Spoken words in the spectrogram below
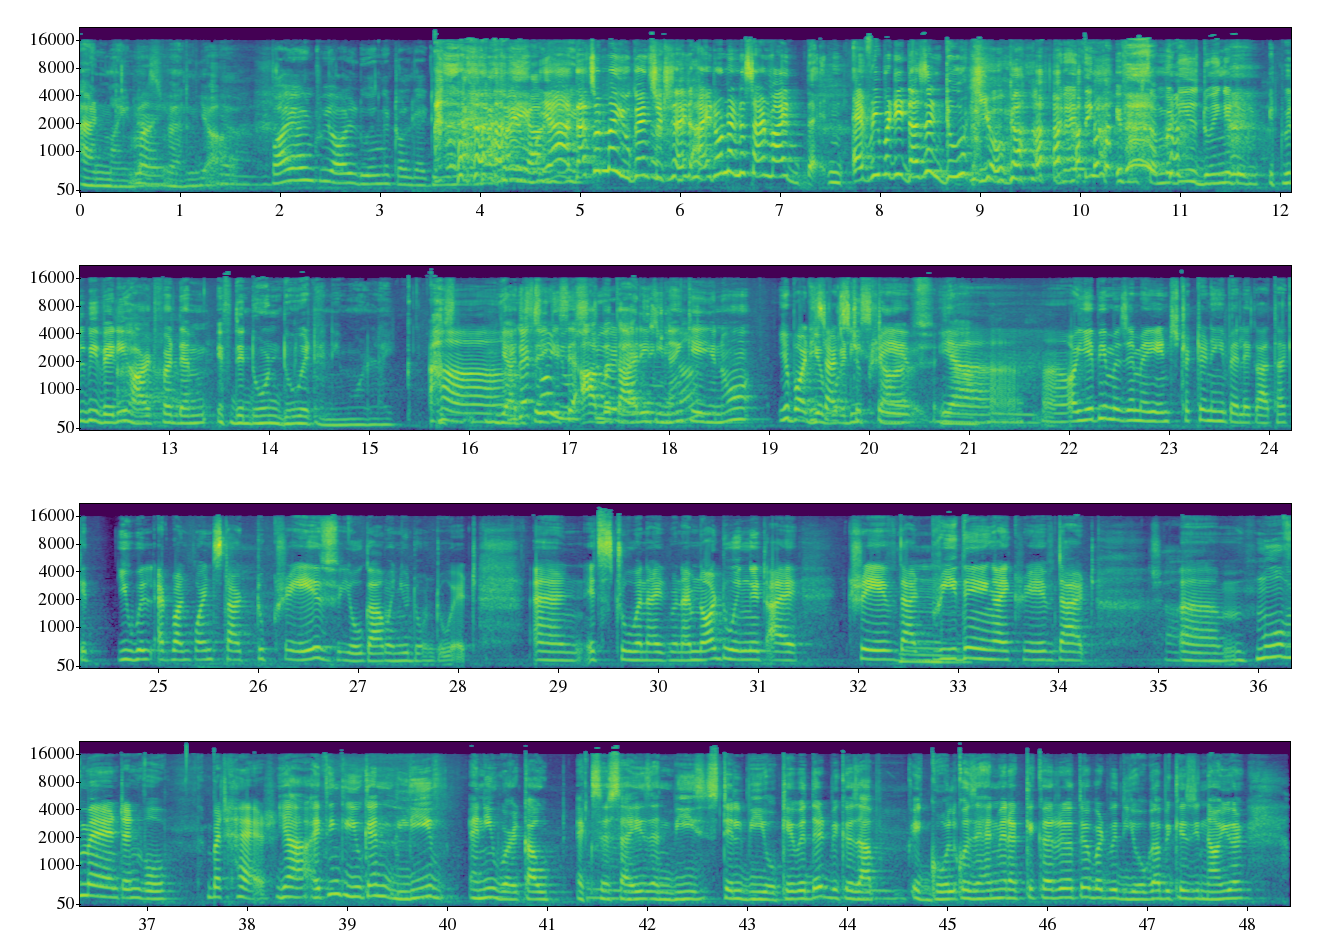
and mind, as Mind. well yeah, Yeah. Why aren't we all doing it already? yeah, that's what my yoga instructor said. I don't understand why th- everybody doesn't do yoga. and i think if somebody is doing it it- it will be very hard for them if they don't do it anymore like हाँ. या You जिस get so तरीके से used आप to it, बता I रही थी think, ना है कि ना? You know Your body Your starts body to start- crave. yeah. हाँ, और ये भी मुझे मेरी इंस्ट्रक्टर ने ही पहले कहा था कि you will at one point start to crave yoga when you don't do it. And it's true when I when I'm not doing it, I crave that breathing, I crave that um, movement and wo. But hair. Yeah, I think you can leave any workout exercise and be still be okay with it because आप एक goal को जहन में रख के कर रहे होते हो but with yoga because you, now you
